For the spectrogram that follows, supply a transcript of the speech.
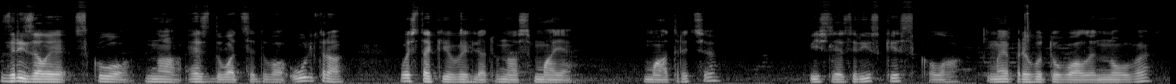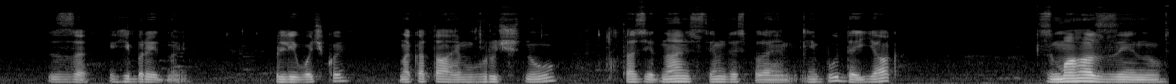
Зрізали скло на S22 Ultra. Ось такий вигляд у нас має матриця після зрізки скла. Ми приготували нове з гібридною плівочкою. Накатаємо вручну та з'єднаємо з цим дисплеєм. І буде як з магазину.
